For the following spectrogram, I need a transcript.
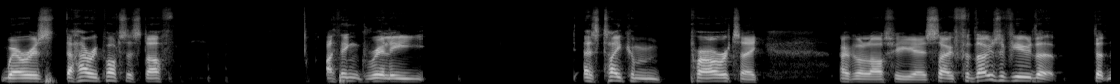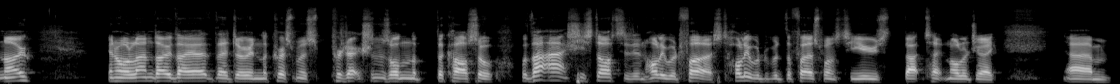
whereas the Harry Potter stuff, I think really has taken priority over the last few years. So for those of you that that know, in Orlando, they're they're doing the Christmas projections on the, the castle. Well, that actually started in Hollywood first. Hollywood were the first ones to use that technology. Um,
